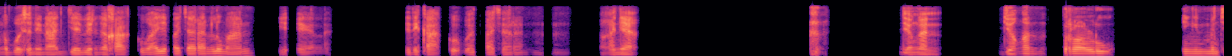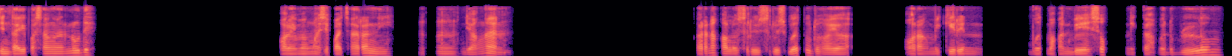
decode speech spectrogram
ngebosenin aja, biar nggak kaku aja pacaran lu, Man. Ya jadi kaku buat pacaran. Makanya jangan jangan terlalu ingin mencintai pasangan lu deh. Kalau emang masih pacaran nih, mhm, jangan. Karena kalau serius-serius banget udah kayak orang mikirin buat makan besok, nikah pada belum.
